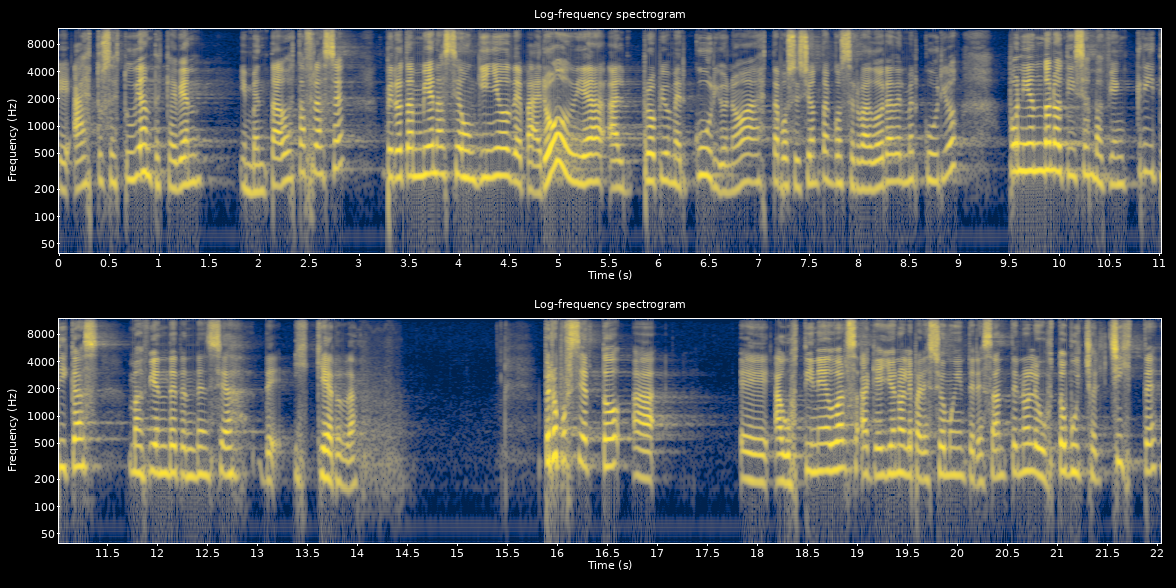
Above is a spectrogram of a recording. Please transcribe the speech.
eh, a estos estudiantes que habían inventado esta frase, pero también hacía un guiño de parodia al propio Mercurio, ¿no? a esta posición tan conservadora del Mercurio, poniendo noticias más bien críticas, más bien de tendencias de izquierda. Pero por cierto, a eh, Agustín Edwards aquello no le pareció muy interesante, no le gustó mucho el chiste,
